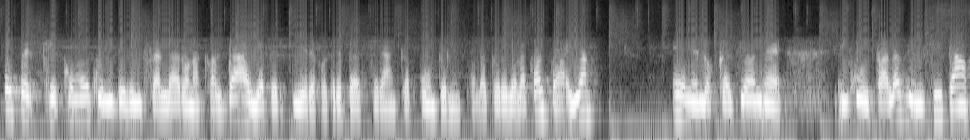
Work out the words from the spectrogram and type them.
o perché comunque gli deve installare una caldaia per dire potrebbe essere anche appunto l'installatore della caldaia e nell'occasione in cui fa la visita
